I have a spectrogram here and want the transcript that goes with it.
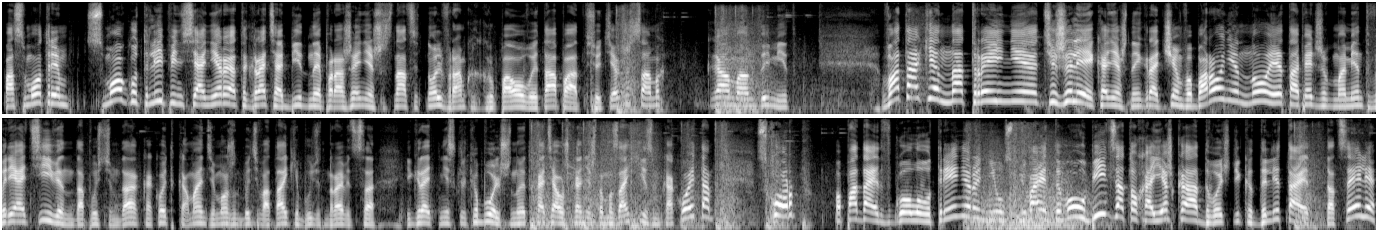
Посмотрим, смогут ли пенсионеры отыграть обидное поражение 16-0 в рамках группового этапа от все тех же самых команды МИД. В атаке на трейне тяжелее, конечно, играть, чем в обороне, но это, опять же, момент вариативен. Допустим, да, какой-то команде, может быть, в атаке будет нравиться играть несколько больше. Но это хотя уж, конечно, мазохизм какой-то. Скорб попадает в голову тренера, не успевает его убить, зато Хаешка от двоечника долетает до цели.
